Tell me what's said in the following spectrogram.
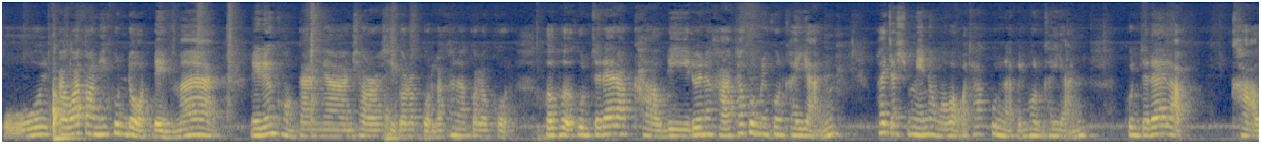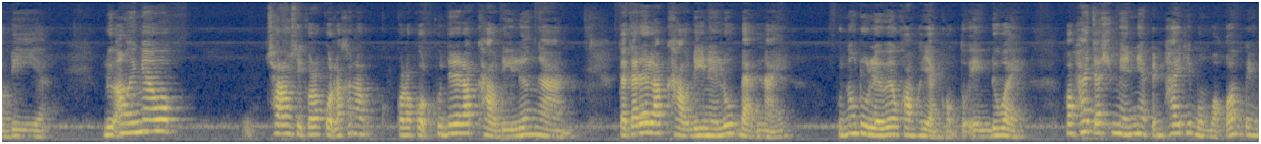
โอ้ยแปลว่าตอนนี้คุณโดดเด่นมาก ในเรื่องของการงานชาวราศีกรกฎลัคนากรกฎเผลอๆคุณจะได้รับข่าวดีด้วยนะคะ ถ้าคุณเป็นคนขยันไพ่ judgment ออกมาบอกว่าถ้าคุณน่ะเป็นคนขยัน คุณจะได้รับข่าวดีอะหรือเอาง่ายๆว่าชาวราศีกรกฎลัคนากรกฎคุณจะได้รับข่าวดีเรื่องงาน แต่จะได้รับข่าวดีในรูปแบบไหน คุณต้องดูเลเวลความขยันของตัวเองด้วย เพราะไพ่ judgment เนี่ยเป็นไพ่ที่บ่งบอกว่ามันเป็น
